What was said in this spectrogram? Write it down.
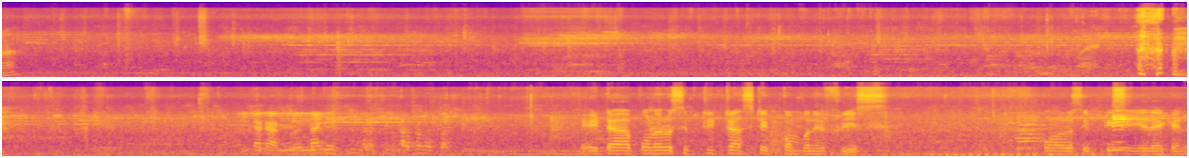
না। এটা পনেরো সিফটি ট্রান্সটেক কোম্পানির ফ্রিজ। পনেরো সিফটি এই যে দেখেন।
